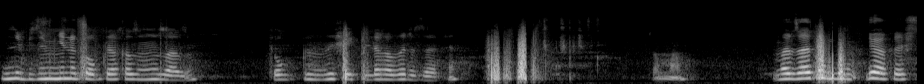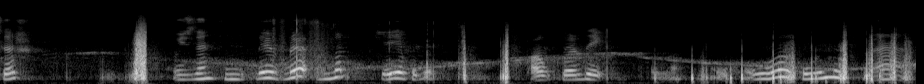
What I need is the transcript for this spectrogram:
Şimdi bizim yine toprak kazmamız lazım. Çok hızlı şekilde kazarız zaten. Tamam. Bunlar zaten yumurtluyor arkadaşlar. O yüzden yumurtluyor ve bunlar şey yapacak. Tavukları da da çıkıyor ha.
